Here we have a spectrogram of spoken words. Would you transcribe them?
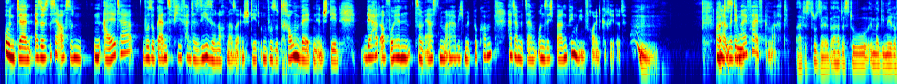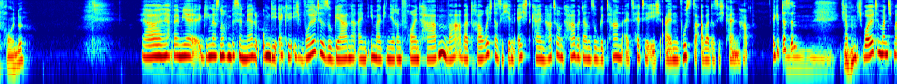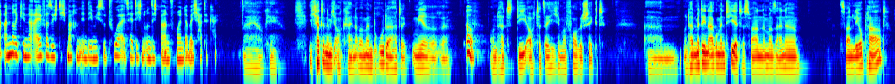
Und dann, also das ist ja auch so ein ein Alter, wo so ganz viel Fantasie so nochmal so entsteht und wo so Traumwelten entstehen. Der hat auch vorhin zum ersten Mal, habe ich mitbekommen, hat er mit seinem unsichtbaren Pinguinfreund geredet. Hm. Und hattest hat mit dem du, High Five gemacht. Hattest du selber, hattest du imaginäre Freunde? Ja, bei mir ging das noch ein bisschen mehr um die Ecke. Ich wollte so gerne einen imaginären Freund haben, war aber traurig, dass ich in echt keinen hatte und habe dann so getan, als hätte ich einen, wusste aber, dass ich keinen hab. Ergibt das Sinn? Mm, ich, hab, mhm. ich wollte manchmal andere Kinder eifersüchtig machen, indem ich so tue, als hätte ich einen unsichtbaren Freund, aber ich hatte keinen. Ah ja, okay. Ich hatte nämlich auch keinen, aber mein Bruder hatte mehrere. Oh. Und hat die auch tatsächlich immer vorgeschickt. Ähm, und hat mit denen argumentiert. Das waren immer seine, das war ein Leopard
